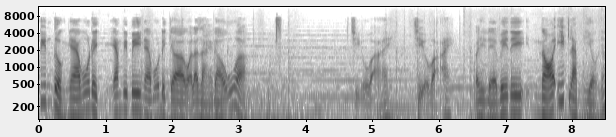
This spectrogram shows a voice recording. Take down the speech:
tin tưởng nhà vô địch mvp nhà vô địch à, gọi là giải đấu à. Chịu vậy chịu vậy vậy thì để vd nói ít làm nhiều nhá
